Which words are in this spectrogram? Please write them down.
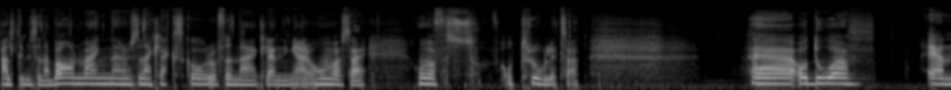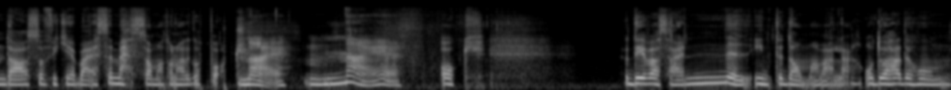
alltid med sina barnvagnar och sina klackskor och fina klänningar. Och hon var så här, hon var så otroligt söt. Eh, och då en dag så fick jag bara sms om att hon hade gått bort. Nej. Mm. Nej. Och det var så här, nej, inte de av alla. Och då hade hon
